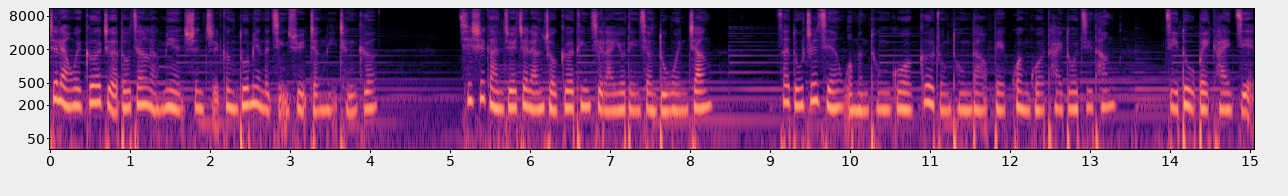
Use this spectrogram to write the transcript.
这两位歌者都将两面甚至更多面的情绪整理成歌。其实感觉这两首歌听起来有点像读文章，在读之前，我们通过各种通道被灌过太多鸡汤，几度被开解。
